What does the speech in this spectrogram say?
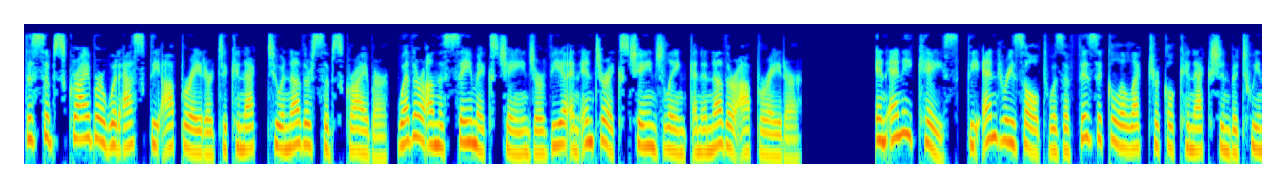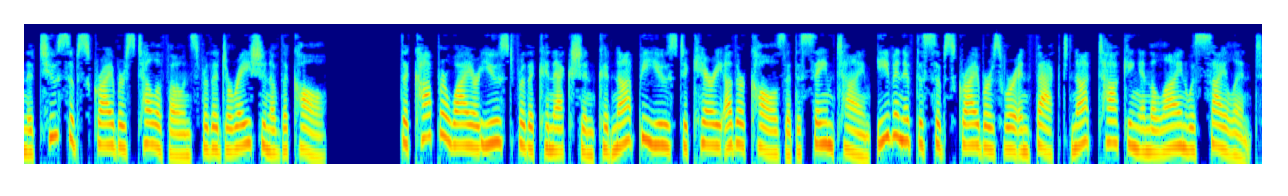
The subscriber would ask the operator to connect to another subscriber, whether on the same exchange or via an inter-exchange link and another operator. In any case, the end result was a physical electrical connection between the two subscribers' telephones for the duration of the call. The copper wire used for the connection could not be used to carry other calls at the same time, even if the subscribers were in fact not talking and the line was silent.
